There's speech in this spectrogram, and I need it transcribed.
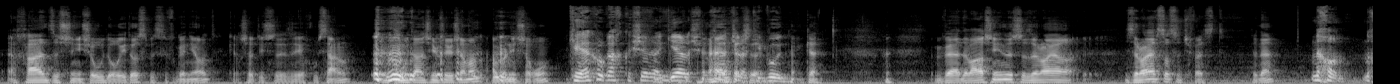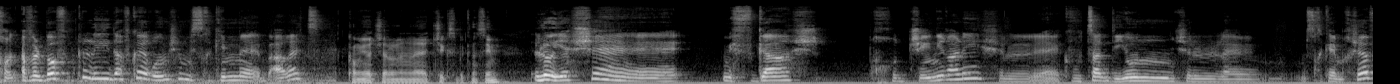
אחד זה שנשארו דוריטוס בסופגניות, כי חשבתי שזה יחוסל, כמות האנשים שהיו שם, אבל נשארו. כי היה כל כך קשה להגיע לשולחן של הכיבוד. כן. והדבר השני זה שזה לא היה... זה לא היה סוסג' פסט, אתה יודע? נכון, נכון, אבל באופן כללי דווקא אירועים של משחקים אה, בארץ, כמויות של אה, צ'יקס בכנסים. לא, יש אה, מפגש חודשי נראה לי, של קבוצת דיון של משחקי מחשב,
